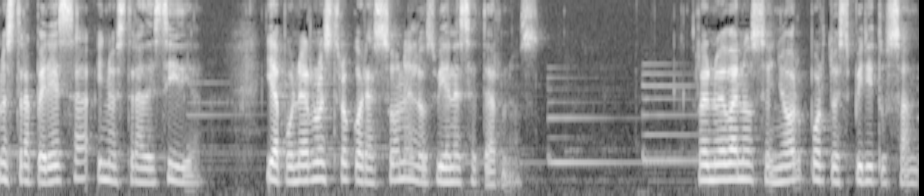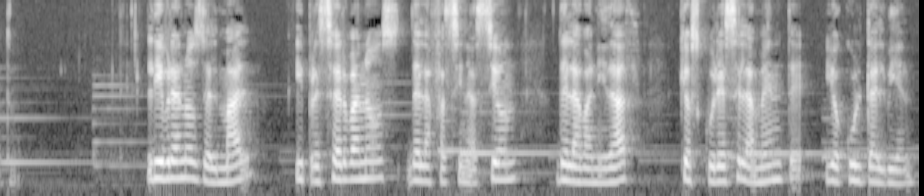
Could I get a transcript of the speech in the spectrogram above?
nuestra pereza y nuestra desidia, y a poner nuestro corazón en los bienes eternos. Renuévanos, Señor, por tu Espíritu Santo líbranos del mal y presérvanos de la fascinación de la vanidad que oscurece la mente y oculta el bien.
